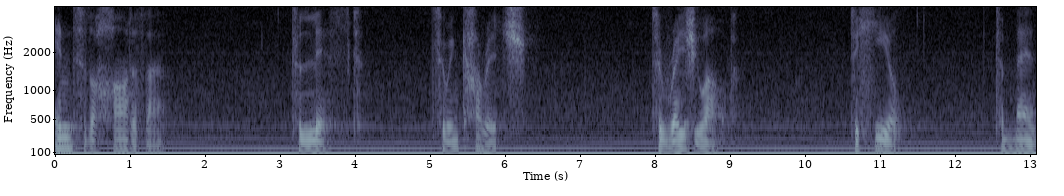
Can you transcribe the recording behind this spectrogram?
into the heart of that to lift to encourage, to raise you up, to heal, to mend.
